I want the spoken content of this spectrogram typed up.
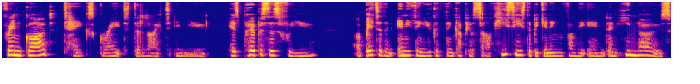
Friend, God takes great delight in you. His purposes for you are better than anything you could think up yourself. He sees the beginning from the end, and He knows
